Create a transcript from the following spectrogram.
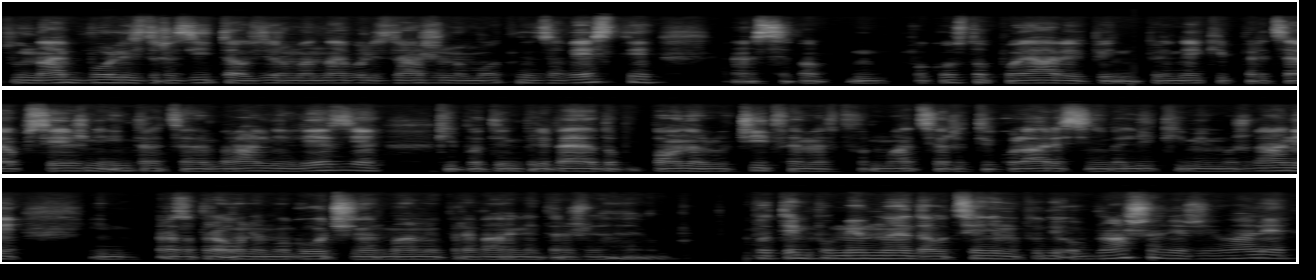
tu najbolj izrazita oziroma najbolj izražena motnja zavesti, se pa pogosto pojavi pri neki precej obsežni intracerebralni leziji, ki potem privede do popolne ločitve med formacijo retikularis in velikimi možgani in pravzaprav onemogoči normalno prevajanje dražljajev. Potem pomembno je, da ocenimo tudi obnašanje živali.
